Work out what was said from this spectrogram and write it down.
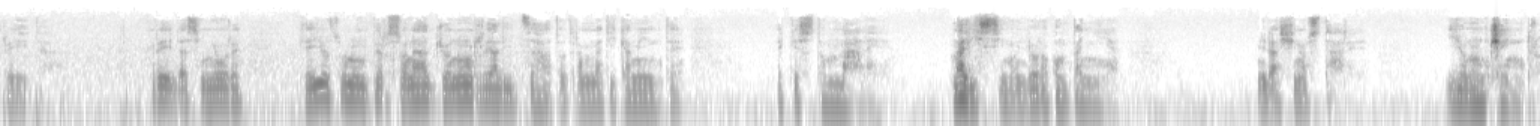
Creda, creda, Signore, che io sono un personaggio non realizzato drammaticamente e che sto male, malissimo in loro compagnia. Mi lasciano stare. Io non c'entro.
